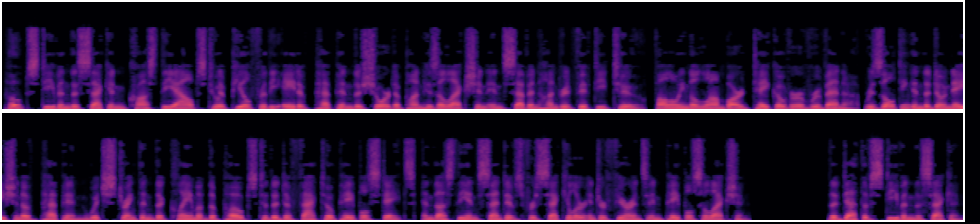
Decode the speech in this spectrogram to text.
Pope Stephen II crossed the Alps to appeal for the aid of Pepin the Short upon his election in 752, following the Lombard takeover of Ravenna, resulting in the donation of Pepin which strengthened the claim of the popes to the de facto papal states, and thus the incentives for secular interference in papal selection. The death of Stephen II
